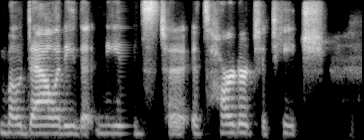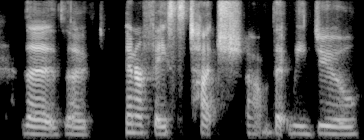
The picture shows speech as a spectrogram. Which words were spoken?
modality that needs to, it's harder to teach the, the interface touch um, that we do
